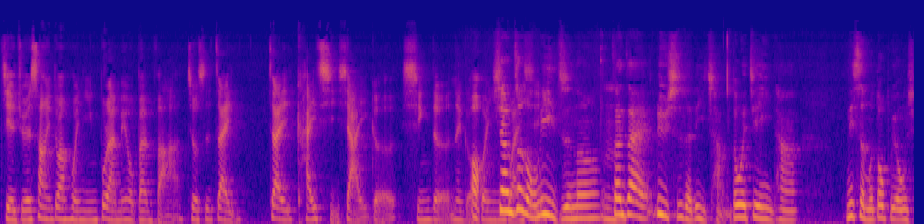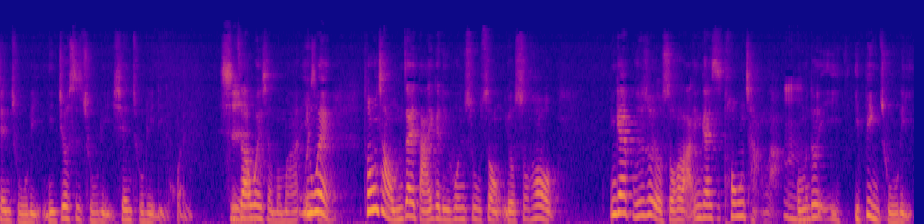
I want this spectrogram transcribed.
解决上一段婚姻，不然没有办法，就是再再开启下一个新的那个哦婚姻、，像这种，例子呢，站在律师的立场，都会建议他，你什么都不用先处理，你就是处理，先处理离婚。你知道为什么吗？因为通常我们在打一个离婚诉讼，有时候应该不是说有时候啦，应该是通常啦，我们都一一并处理。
